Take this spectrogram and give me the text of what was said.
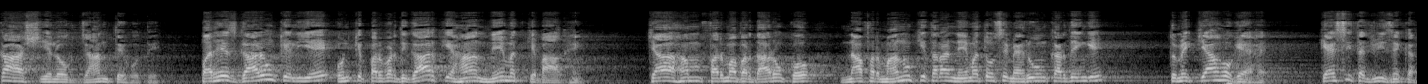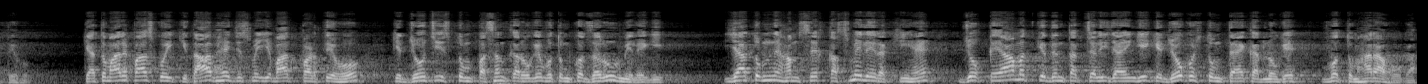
काश ये लोग जानते होते। परहेजगारों के लिए उनके परवरदिगार के यहाँ नेमत के बाग हैं। क्या हम फर्मा बरदारों को नाफरमानों की तरह नेमतों से महरूम कर देंगे? तुम्हें क्या हो गया है? कैसी तजवीजें करते हो? क्या तुम्हारे पास कोई किताब है जिसमें यह बात पढ़ते हो कि जो चीज़ तुम पसंद करोगे वो तुमको ज़रूर मिलेगी? या तुमने हमसे कस्में ले रखी हैं जो कयामत के दिन तक चली जाएँगी कि जो कुछ तुम तय कर लोगे वो तुम्हारा होगा?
